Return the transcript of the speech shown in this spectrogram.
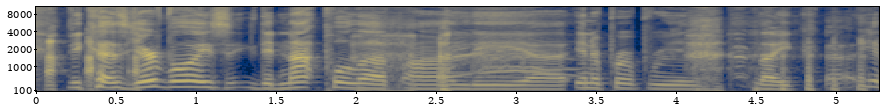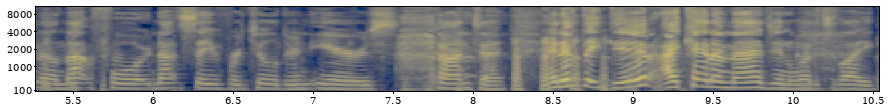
because your boys did not pull up on the uh, inappropriate, like uh, you know, not for not safe for children ears content. And if they did, I can't imagine what it's like."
